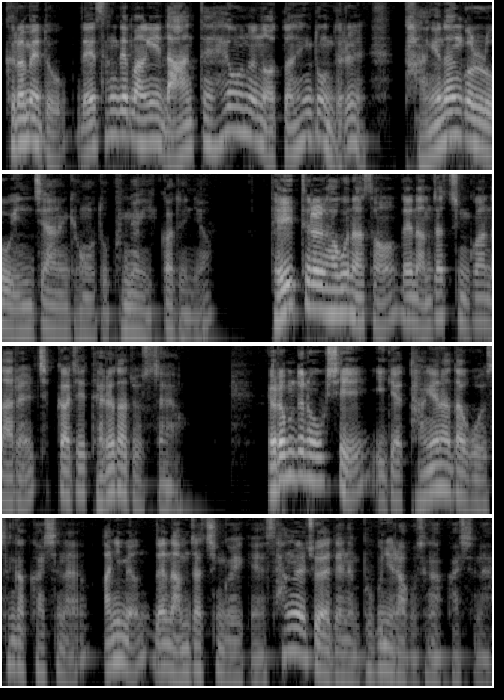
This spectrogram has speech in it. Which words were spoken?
그럼에도 내 상대방이 나한테 해오는 어떤 행동들을 당연한 걸로 인지하는 경우도 분명히 있거든요. 데이트를 하고 나서 내 남자친구가 나를 집까지 데려다 줬어요 여러분들은 혹시 이게 당연하다고 생각하시나요? 아니면 내 남자친구에게 상을 줘야 되는 부분이라고 생각하시나요?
